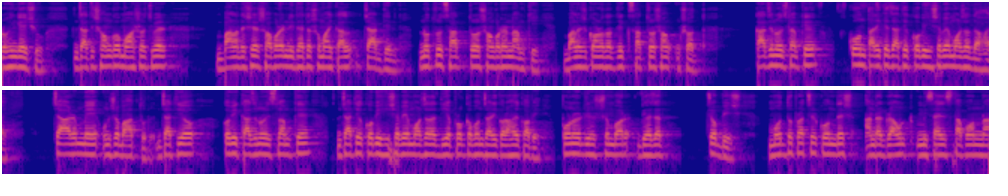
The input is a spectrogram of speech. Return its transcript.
রোহিঙ্গা ইস্যু। জাতিসংঘ মহাসচিবের বাংলাদেশের সফরের নির্ধারিত সময়কাল চার দিন। নতুন ছাত্র সংগঠনের নাম কি? বাংলাদেশ গণতান্ত্রিক ছাত্র সংসদ। কাজী নজরুল ইসলামকে কোন তারিখে জাতীয় কবি হিসেবে মর্যাদা দেওয়া হয়? চার মে উনিশশো বাহাত্তর। জাতীয় কবি কাজী নজরুল ইসলামকে জাতীয় কবি হিসেবে মর্যাদা দিয়ে প্রজ্ঞাপন জারি করা হয় কবে? পনেরোই ডিসেম্বর দুই হাজার চব্বিশ। মধ্যপ্রাচ্যের কোন দেশ আন্ডারগ্রাউন্ড মিসাইল স্থাপনা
